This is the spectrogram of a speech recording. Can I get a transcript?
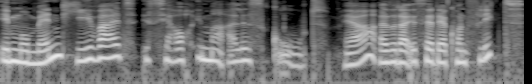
im Moment jeweils ist ja auch immer alles gut. Ja, also da ist ja der Konflikt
